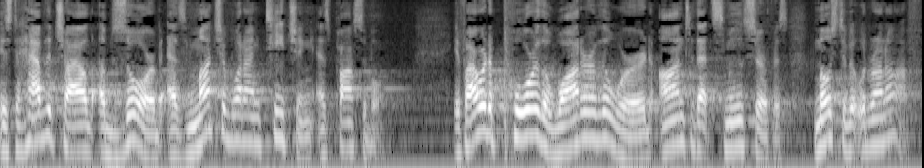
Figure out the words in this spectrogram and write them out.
is to have the child absorb as much of what I'm teaching as possible. If I were to pour the water of the Word onto that smooth surface, most of it would run off.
